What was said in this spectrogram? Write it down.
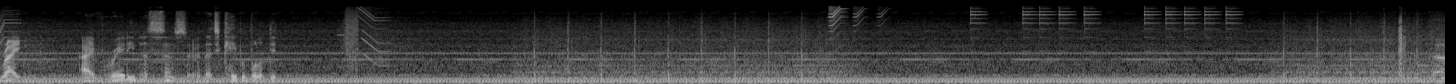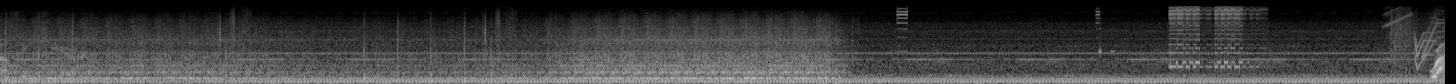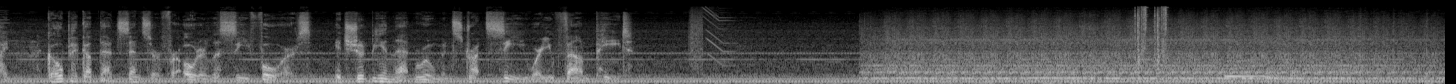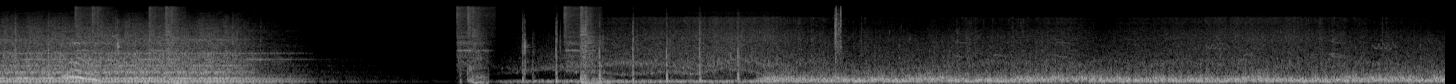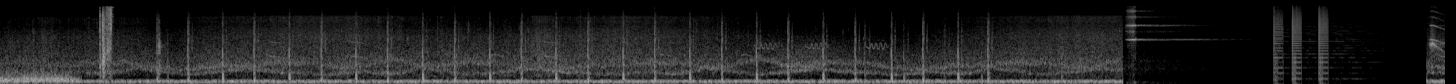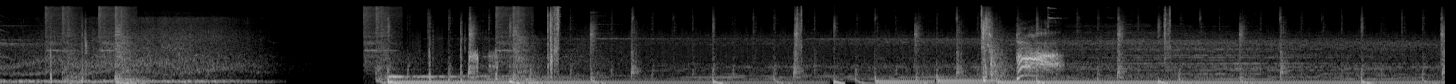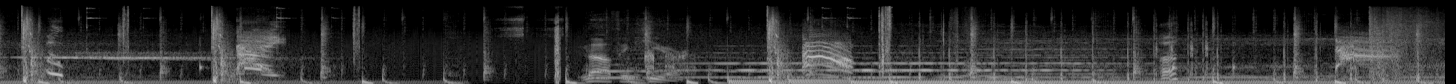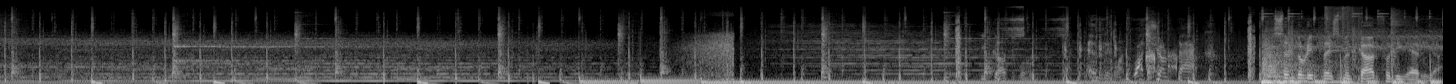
Right. I've readied a sensor that's capable of de- Nothing here. Raiden, go pick up that sensor for odorless C4s. It should be in that room in Strut C where you found Pete. here. Ah! Huh? You got one. Everyone, watch your back. Send a replacement guard for the area.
